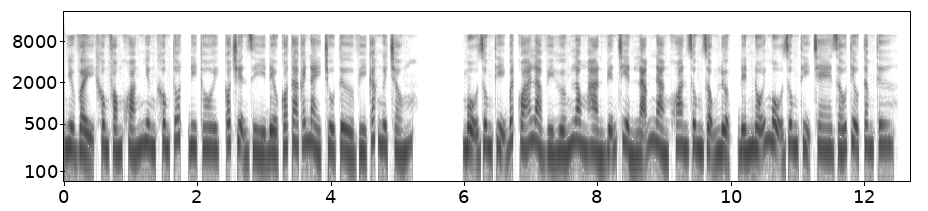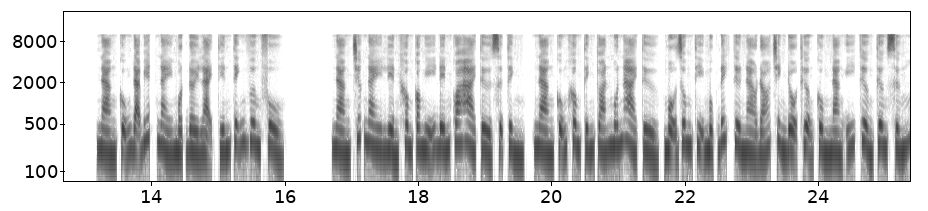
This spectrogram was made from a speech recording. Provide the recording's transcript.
Như vậy không phóng khoáng nhưng không tốt đi thôi, có chuyện gì đều có ta cái này chủ tử vì các ngươi chống. Mộ dung thị bất quá là vì hướng Long Hàn viễn triển lãm nàng khoan dung rộng lượng đến nỗi mộ dung thị che giấu tiểu tâm tư. Nàng cũng đã biết này một đời lại tiến tĩnh vương phủ. Nàng trước nay liền không có nghĩ đến quá hài tử sự tình, nàng cũng không tính toán muốn hài tử, mộ dung thị mục đích từ nào đó trình độ thượng cùng nàng ý tưởng tương xứng,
